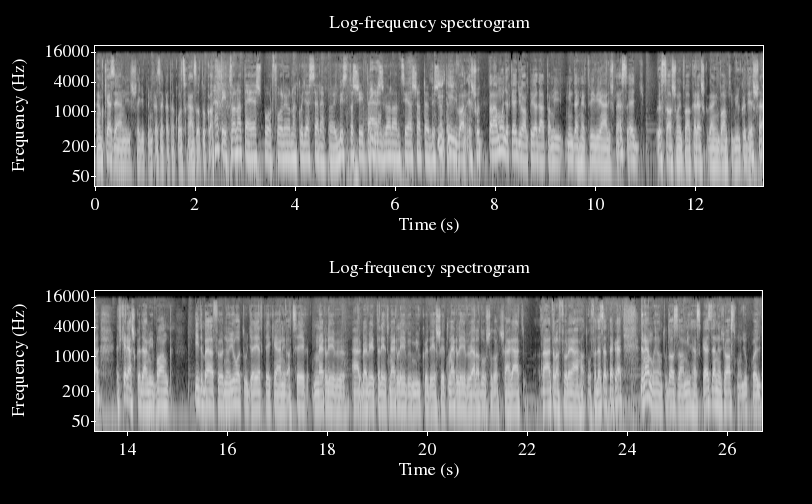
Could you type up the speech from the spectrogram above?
hanem kezelni is segítünk ezeket a kockázatokat. Hát itt van a teljes portfóliónak ugye szerepe, hogy biztosítás, Igen. garancia, stb. stb. Így, így van, és hogy talán mondjak egy olyan példát, ami mindenkinek triviális lesz, egy összehasonlítva a kereskedelmi banki működéssel. Egy kereskedelmi bank itt belföldön jól tudja értékelni a cég meglévő árbevételét, meglévő működését, meglévő eladósodottságát, az általa fölajánlható fedezeteket, de nem nagyon tud azzal mihez kezdeni, hogyha azt mondjuk, hogy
